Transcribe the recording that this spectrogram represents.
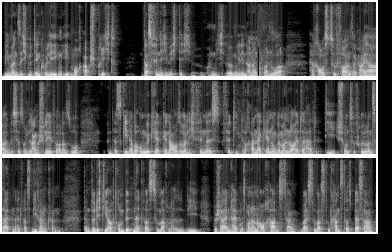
wie man sich mit den Kollegen eben auch abspricht. Das finde ich wichtig und nicht irgendwie den anderen immer nur herauszufordern und sagen, ah ja, du bist ja so ein Langschläfer oder so. Das geht aber umgekehrt genauso, weil ich finde, es verdient auch Anerkennung, wenn man Leute hat, die schon zu früheren Zeiten etwas liefern können. Dann würde ich die auch darum bitten, etwas zu machen. Also die Bescheidenheit muss man dann auch haben, zu sagen, weißt du was, du kannst das besser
